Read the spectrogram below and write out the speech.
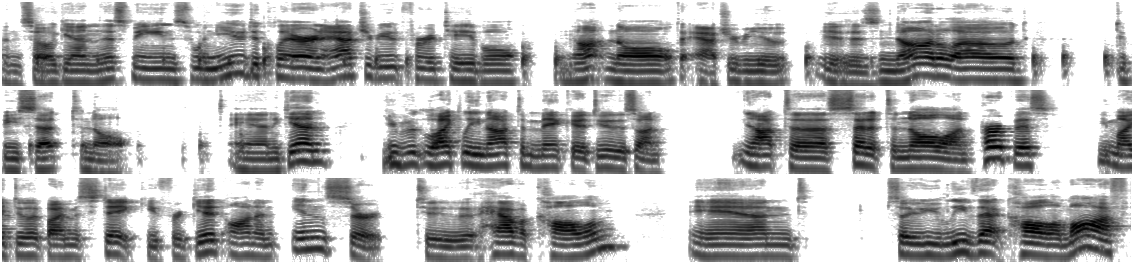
And so again, this means when you declare an attribute for a table, not null, the attribute is not allowed to be set to null. And again, you would likely not to make it do this on, not to set it to null on purpose. You might do it by mistake. You forget on an insert to have a column and so you leave that column off.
